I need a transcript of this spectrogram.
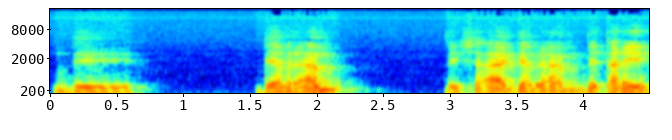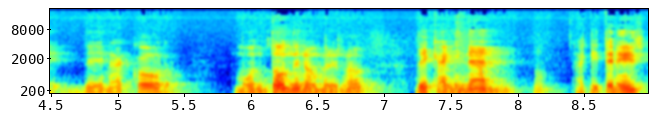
de, de Abraham, de Isaac, de Abraham, de Taré, de Nacor, montón de nombres, ¿no? De Cainán. Aquí tenéis,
